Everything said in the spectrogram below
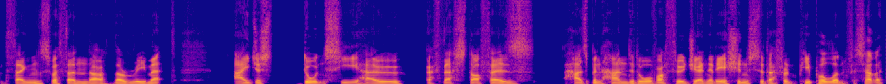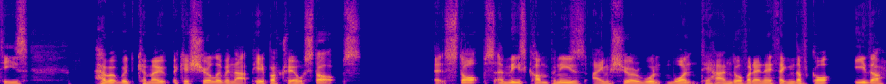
different things within their, their remit. I just don't see how if this stuff is has been handed over through generations to different people and facilities, how it would come out because surely when that paper trail stops, it stops and these companies I'm sure won't want to hand over anything they've got either.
